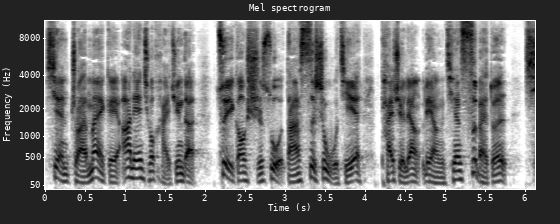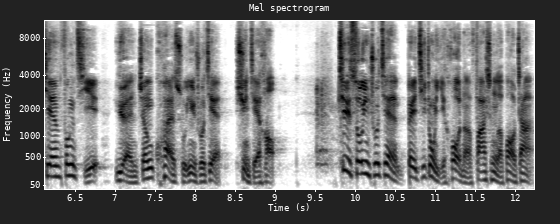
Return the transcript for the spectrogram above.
现转卖给阿联酋海军的最高时速达四十五节、排水量两千四百吨先锋级远征快速运输舰“迅捷号”。这艘运输舰被击中以后呢，发生了爆炸，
